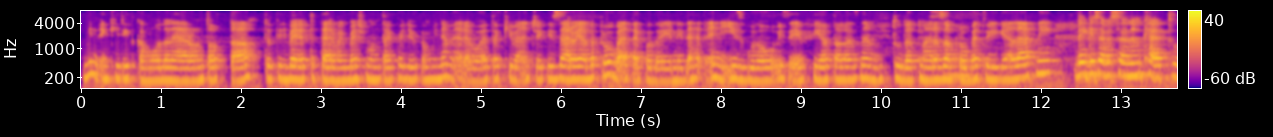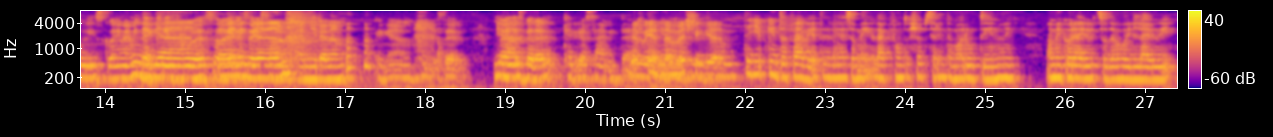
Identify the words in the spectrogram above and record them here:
mindenki ritka módon elrontotta. Tehát így bejött a termekbe, és mondták, hogy ők amúgy nem erre voltak kíváncsiak, és zárójelben próbálták odaírni, de hát ennyi izguló izé, fiatal az nem tudott már az apró betűig ellátni. De igazából szóval nem kell túl izgulni, mert mindenki Igen, izgul, szóval igen, ezért igen. ennyire nem, igen, ezért nyilván ez belekerül a számításba. Nem érdemes, igen. De egyébként a felvételhez, ami legfontosabb szerintem a rutin, hogy amikor eljutsz oda, hogy leülj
